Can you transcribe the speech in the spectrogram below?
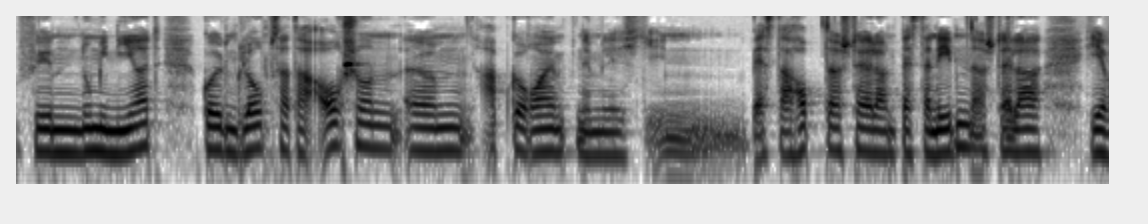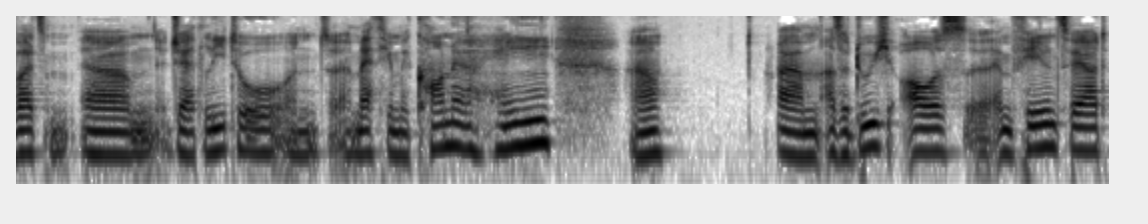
Film nominiert. Golden Globes hat er auch schon ähm, abgeräumt, nämlich in bester Hauptdarsteller und bester Nebendarsteller, jeweils ähm, Jared Leto und äh, Matthew McConaughey. Ja, ähm, also durchaus äh, empfehlenswert,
